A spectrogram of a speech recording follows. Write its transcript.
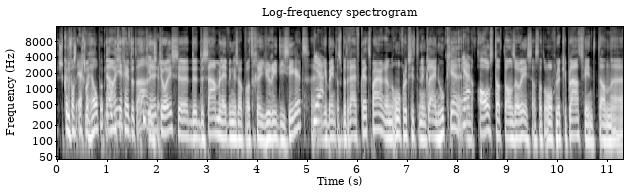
ze kunnen vast ergens wel helpen. maar Nou, je geeft het aan, hè, inzetten. Joyce. Eh, De, de samenleving is ook wat gejuridiseerd. Eh, Ja. Je bent als bedrijf kwetsbaar. Een ongeluk zit in een klein hoekje. Ja. En als dat dan zo is, als dat ongelukje plaatsvindt, dan eh,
